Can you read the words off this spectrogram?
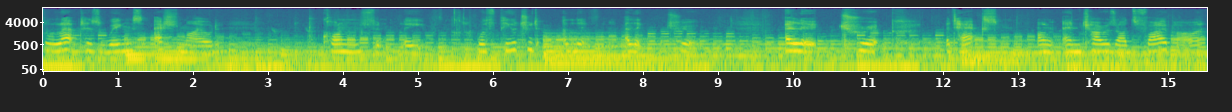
flapped his wings. Ash smiled confidently with Pikachu's ele- electric, electric attacks and Charizard's firepower,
